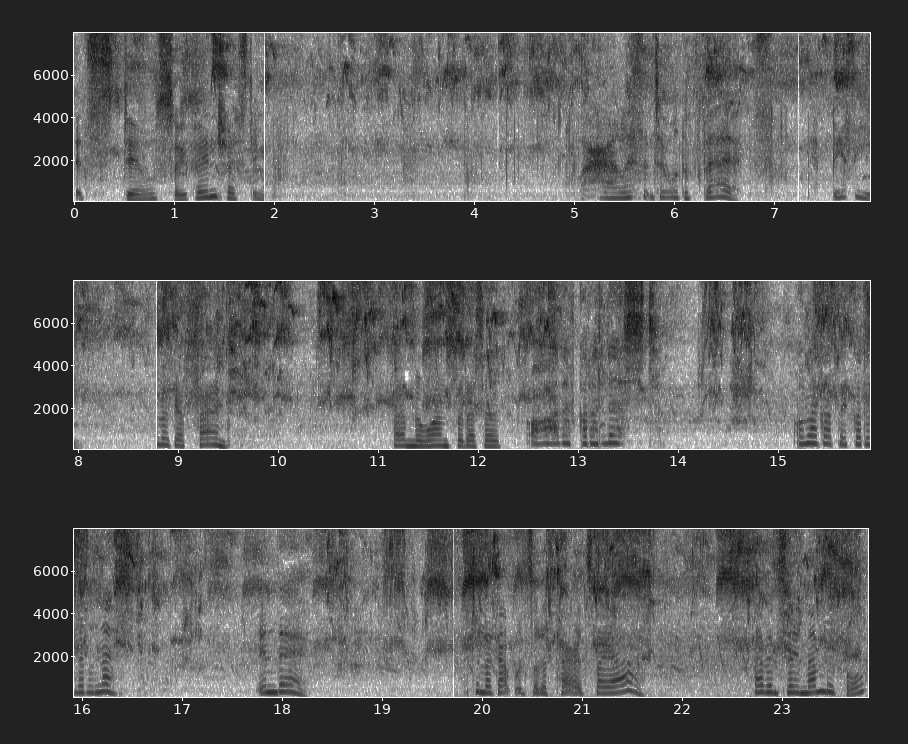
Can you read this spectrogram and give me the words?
it's still super interesting. Wow, listen to all the birds. Busy. Look, I found, found the ones that I said, oh, they've got a nest. Oh my God, they've got a little nest in there. To look up what sort of parrots they are. I haven't seen them before.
